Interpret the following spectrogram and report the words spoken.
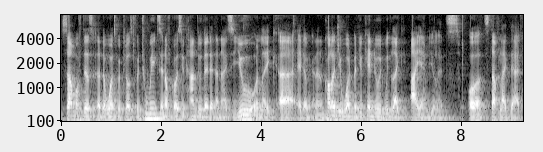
Some of this, uh, the wards were closed for two weeks, and of course you can't do that at an ICU or like uh, at an oncology ward, but you can do it with like iAmbulance or stuff like that.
